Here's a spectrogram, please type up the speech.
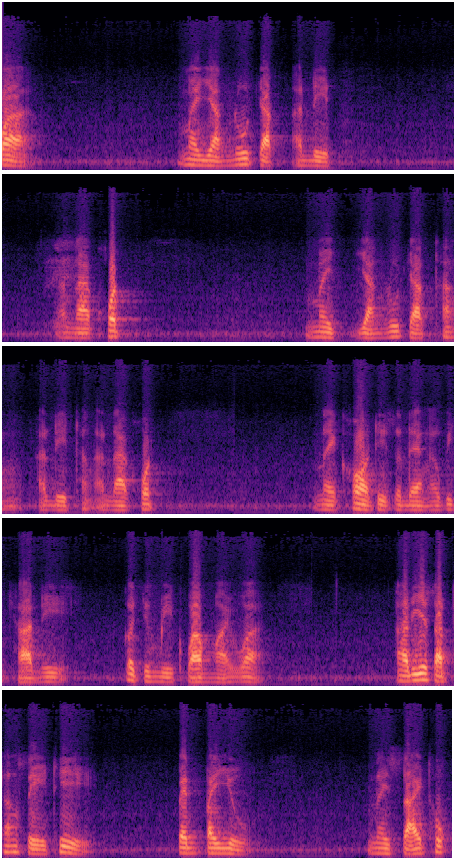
ว่าไม่ยังรู้จักอดีต อนาคต ไม่ยังรู้จักทั้งอดีตทั้งอนาคต ในข้อที่แสดงอวิชชานี้ ก็จึงมีความหมายว่า อริยสัจทั้งสี่ที่เป็นไปอยู่ในสายทุกข์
